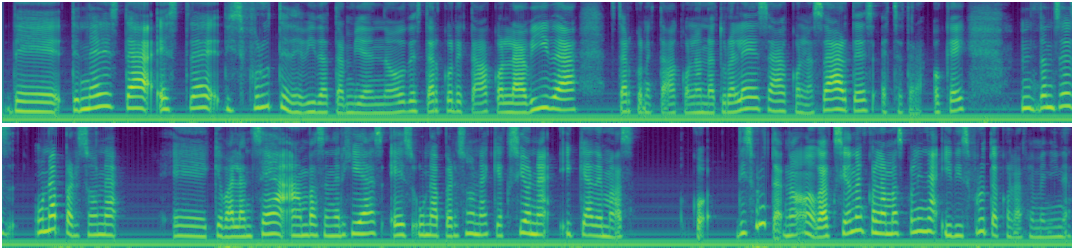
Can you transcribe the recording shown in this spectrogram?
de tener esta, este disfrute de vida también, ¿no? De estar conectada con la vida, estar conectada con la naturaleza, con las artes, etcétera, ¿ok? Entonces, una persona eh, que balancea ambas energías es una persona que acciona y que además disfruta, ¿no? Acciona con la masculina y disfruta con la femenina.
